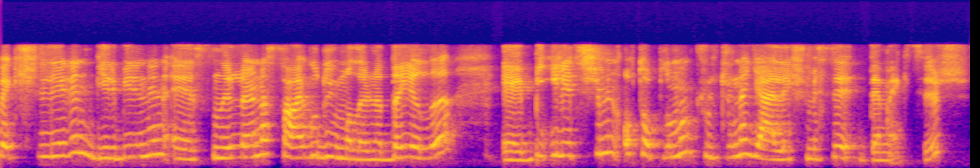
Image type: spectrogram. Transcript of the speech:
ve kişilerin birbirinin e, sınırlarına saygı duymalarına dayalı e, bir iletişimin o toplumun kültürüne yerleşmesi demektir.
